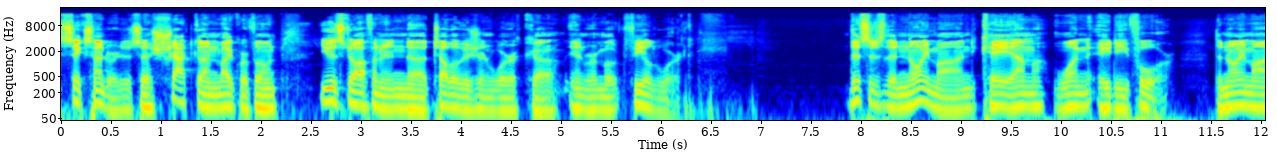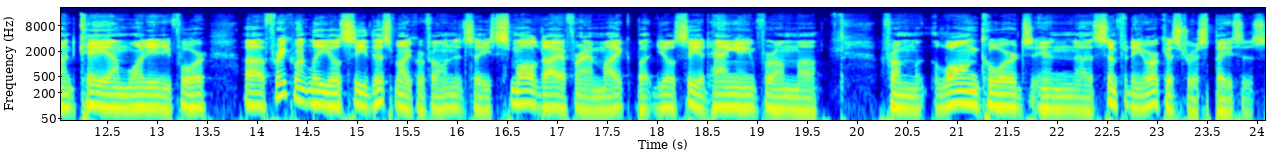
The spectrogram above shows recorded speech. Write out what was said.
600. It's a shotgun microphone used often in uh, television work, uh, in remote field work. This is the Neumann KM184. The Neumann KM184. Uh, frequently, you'll see this microphone. It's a small diaphragm mic, but you'll see it hanging from uh, from long cords in uh, symphony orchestra spaces.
